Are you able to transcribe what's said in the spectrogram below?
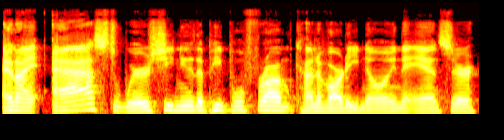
And I asked where she knew the people from, kind of already knowing the answer.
